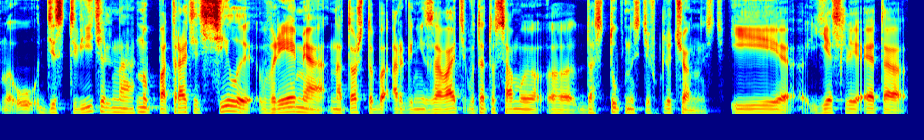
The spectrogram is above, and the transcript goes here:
ну, действительно ну, потратить силы, время на то, чтобы организовать вот эту самую э, доступность и включенность. И если это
